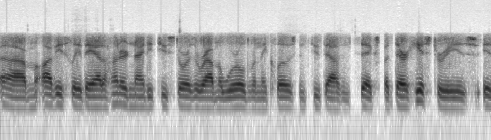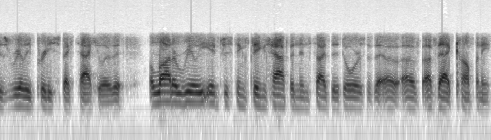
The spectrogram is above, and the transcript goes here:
Um, obviously, they had 192 stores around the world when they closed in 2006, but their history is is really pretty spectacular. That a lot of really interesting things happened inside the doors of, the, of of that company,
